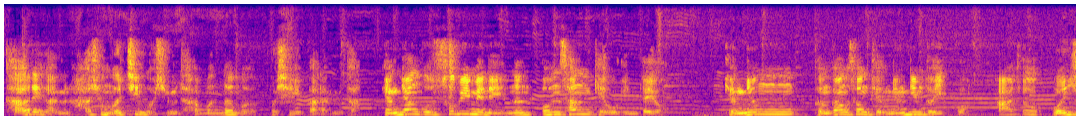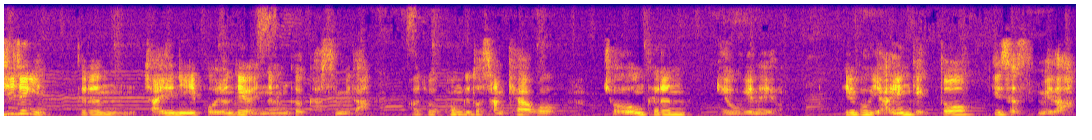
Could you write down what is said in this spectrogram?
가을에 가면 아주 멋진 곳입니다. 한번 넘어 보시기 바랍니다. 영양군 수비면에 있는 본산 계곡인데요. 경영 건강송 경영림도 있고 아주 원시적인 그런 자연이 보존되어 있는 것 같습니다. 아주 공기도 상쾌하고 좋은 그런 계곡이네요. 일부 야행객도 있었습니다.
